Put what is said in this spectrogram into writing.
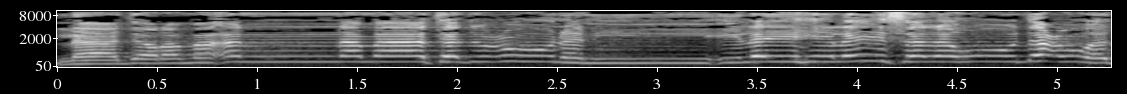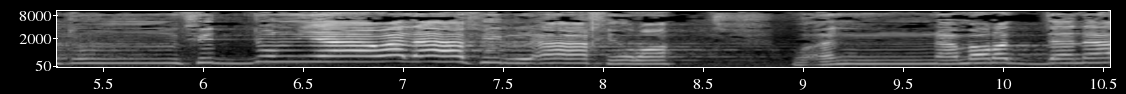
لا جرم أن ما تدعونني إليه ليس له دعوة في الدنيا ولا في الآخرة وأن مردنا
